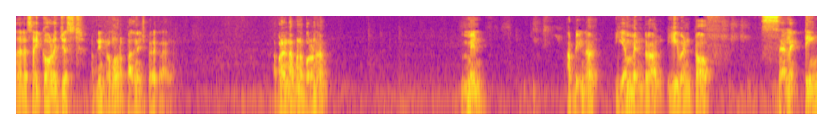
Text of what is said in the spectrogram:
அதில் சைக்காலஜிஸ்ட் அப்படின்றவங்க ஒரு பதினஞ்சு பேர் இருக்கிறாங்க அப்போ நான் என்ன பண்ண போகிறேன்னா மென் அப்படின்னா எம் என்றால் event of selecting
